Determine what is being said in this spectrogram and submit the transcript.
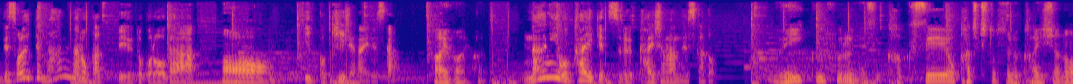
で、それ一体何なのかっていうところが、一個キーじゃないですか。はいはいはい。何を解決する会社なんですかと。 wakefulness、覚醒を価値とする会社の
